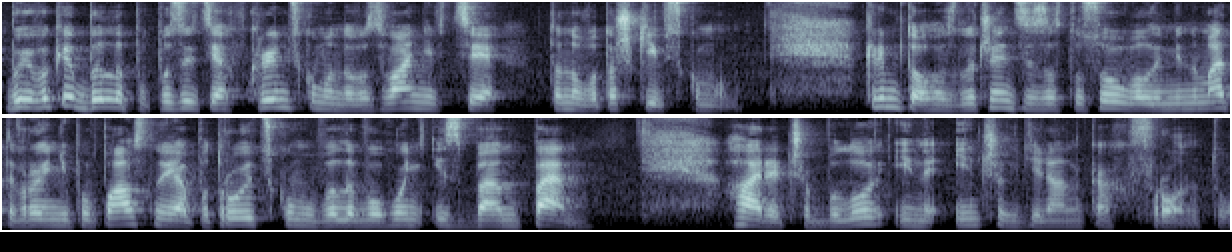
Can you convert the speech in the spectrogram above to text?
Бойовики били по позиціях в Кримському, Новозванівці та Новотошківському. Крім того, злочинці застосовували міномети в районі Попасної, а по Троїцькому вели вогонь із БМП. Гаряче було і на інших ділянках фронту.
